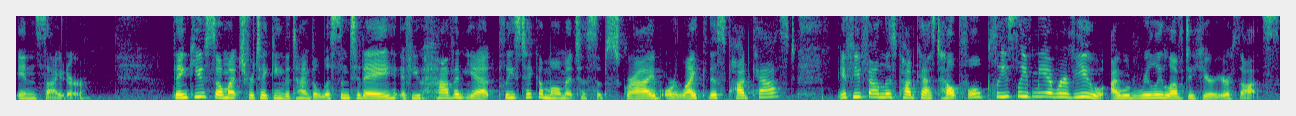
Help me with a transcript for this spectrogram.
insider. Thank you so much for taking the time to listen today. If you haven't yet, please take a moment to subscribe or like this podcast. If you found this podcast helpful, please leave me a review. I would really love to hear your thoughts.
